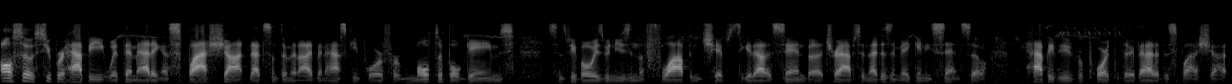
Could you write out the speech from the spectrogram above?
Also, super happy with them adding a splash shot. That's something that I've been asking for for multiple games since we've always been using the flop and chips to get out of sand uh, traps, and that doesn't make any sense. So happy to report that they've added the splash shot.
